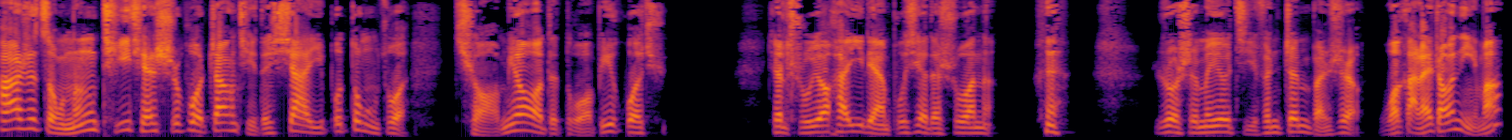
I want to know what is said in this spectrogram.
他是总能提前识破张启的下一步动作，巧妙的躲避过去。这鼠妖还一脸不屑的说呢：“哼，若是没有几分真本事，我敢来找你吗？”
